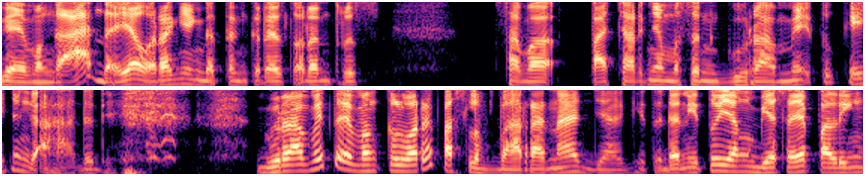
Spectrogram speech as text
juga emang nggak ada ya orang yang datang ke restoran terus sama pacarnya mesen gurame itu kayaknya nggak ada deh. Gurame itu emang keluarnya pas lebaran aja gitu. Dan itu yang biasanya paling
